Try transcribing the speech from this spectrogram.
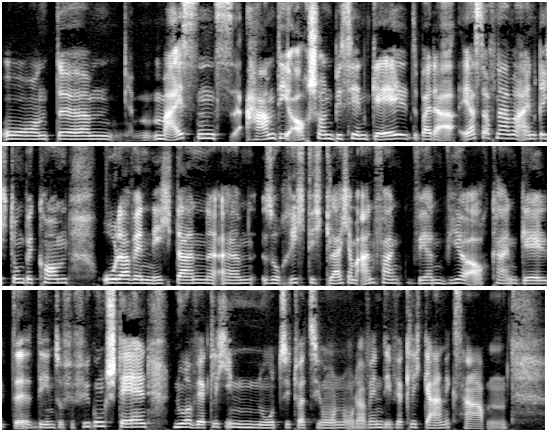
Und ähm, meistens haben die auch schon ein bisschen Geld bei der Erstaufnahmeeinrichtung bekommen. Oder wenn nicht, dann ähm, so richtig gleich am Anfang werden wir auch kein Geld äh, denen zur Verfügung stellen. Nur wirklich in Notsituationen oder wenn die wirklich gar nichts haben.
